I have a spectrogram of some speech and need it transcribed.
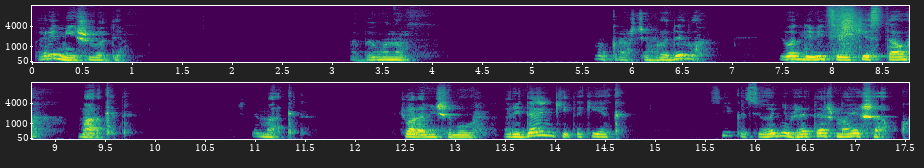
перемішувати, аби воно ну, краще бродило. І от дивіться, який став маркет. Бачите, маркет. Вчора він ще був ріденький, такий як сік, а сьогодні вже теж має шапку.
